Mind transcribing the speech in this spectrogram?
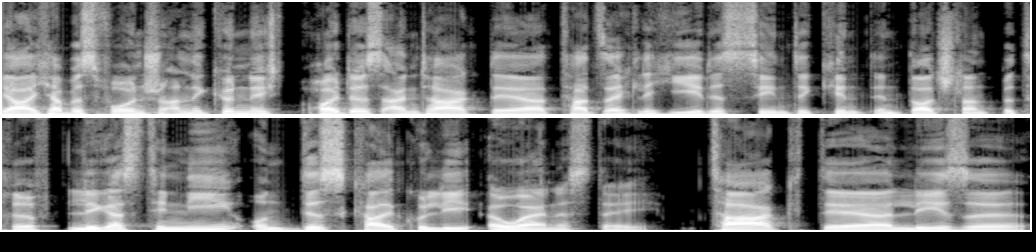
Ja, ich habe es vorhin schon angekündigt. Heute ist ein Tag, der tatsächlich jedes zehnte Kind in Deutschland betrifft. Legasthenie und Dyskalkulie Awareness Day. Tag der Lese-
